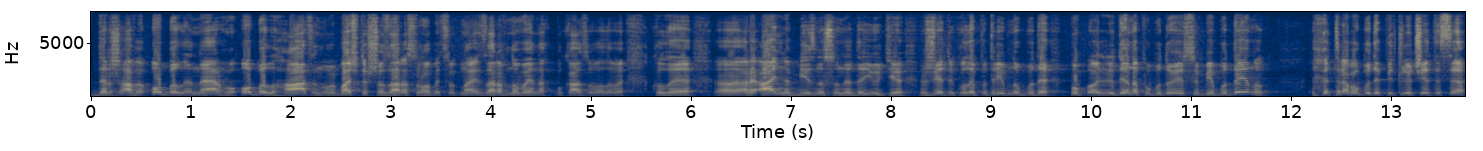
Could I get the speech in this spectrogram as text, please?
держави обленерго, облгази. Ну, ви бачите, що зараз робиться. От навіть зараз в новинах показували ви, коли е, реально бізнесу не дають жити, коли потрібно буде людина побудує собі будинок. Треба буде підключитися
